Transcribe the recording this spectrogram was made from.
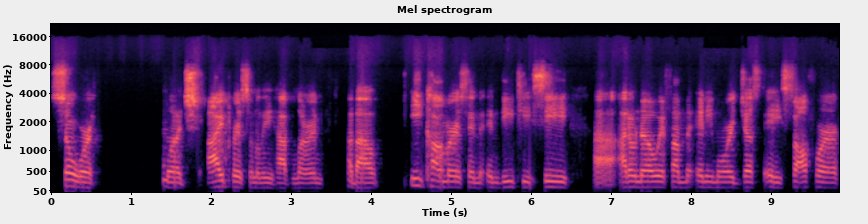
so worth much I personally have learned about e-commerce and, and DTC. Uh, I don't know if I'm anymore just a software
